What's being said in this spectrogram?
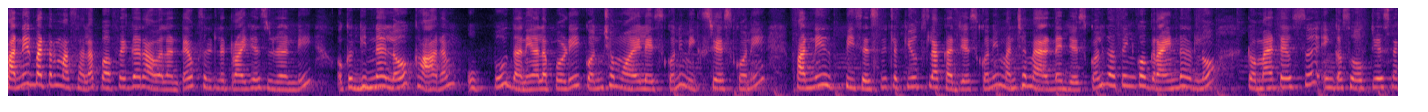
పన్నీర్ బటర్ మసాలా పర్ఫెక్ట్గా రావాలంటే ఒకసారి ఇట్లా ట్రై చేసి చూడండి. ఒక గిన్నెలో కారం ఉప్పు ధనియాల పొడి కొంచెం ఆయిల్ వేసుకొని మిక్స్ చేసుకొని పన్నీర్ పీసెస్ని ఇట్లా క్యూబ్స్లా కట్ చేసుకొని మంచిగా మ్యారినేట్ చేసుకోవాలి. తర్వాత ఇంకో గ్రైండర్లో టొమాటోస్ ఇంకా సోక్ చేసిన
